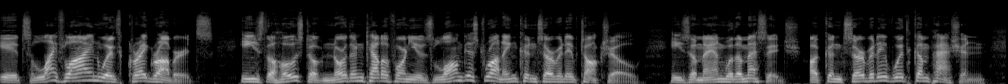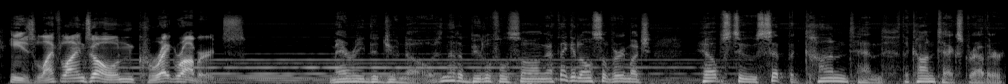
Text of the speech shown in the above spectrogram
It's Lifeline with Craig Roberts. He's the host of Northern California's longest running conservative talk show. He's a man with a message, a conservative with compassion. He's Lifeline's own Craig Roberts. Mary, did you know? Isn't that a beautiful song? I think it also very much helps to set the content, the context rather,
